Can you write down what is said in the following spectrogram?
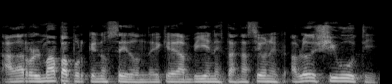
agarro el mapa porque no sé dónde quedan bien estas naciones, habló de Djibouti.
